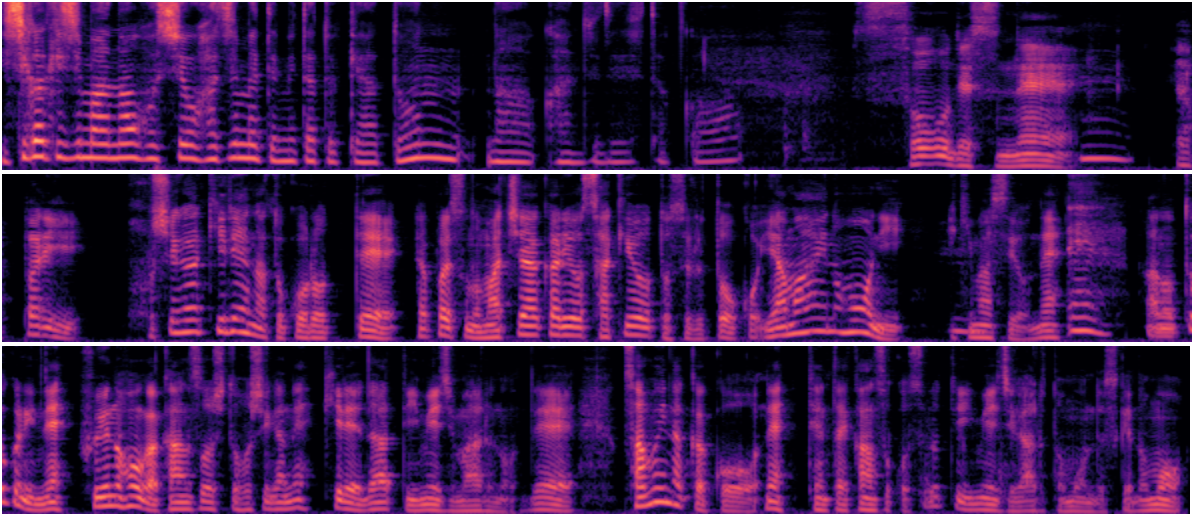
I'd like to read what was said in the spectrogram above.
石垣島の星を初めて見た時はどんな感じでしたか、そうですね。うん。やっぱり星が綺麗なところってやっぱりその街明かりを避けようとするとこう山あいの方に行きますよね、ええ。あの特にね冬の方が乾燥して星がね綺麗だってイメージもあるので寒い中こうね天体観測をするっていうイメージがあると思うんですけども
